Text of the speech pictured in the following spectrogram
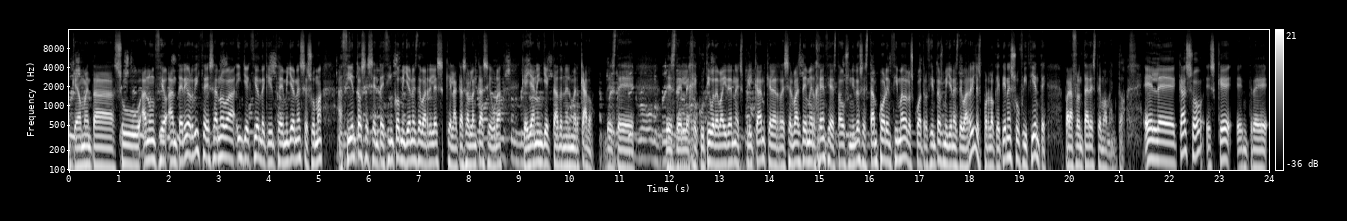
Lo que aumenta su anuncio anterior. Dice, esa nueva inyección de 15 millones se suma a 165 millones de barriles que la Casa Blanca asegura que ya han inyectado en el mercado. Desde, desde el Ejecutivo de Biden explican que las reservas de emergencia de Estados Unidos están por encima de los 400 millones de barriles, por lo que tiene suficiente para afrontar este momento. El eh, caso es que entre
